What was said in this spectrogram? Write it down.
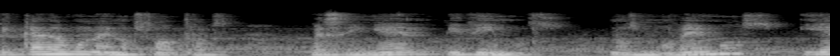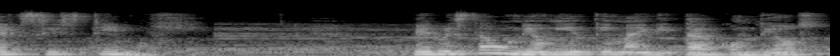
de cada uno de nosotros, pues en Él vivimos, nos movemos y existimos. Pero esta unión íntima y vital con Dios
